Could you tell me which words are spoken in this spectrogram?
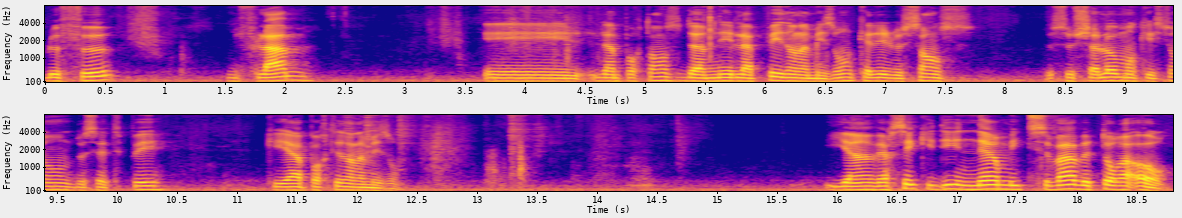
le feu, une flamme, et l'importance d'amener la paix dans la maison? Quel est le sens de ce shalom en question, de cette paix qui est apportée dans la maison Il y a un verset qui dit Ner mitzvah ve Torah or.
